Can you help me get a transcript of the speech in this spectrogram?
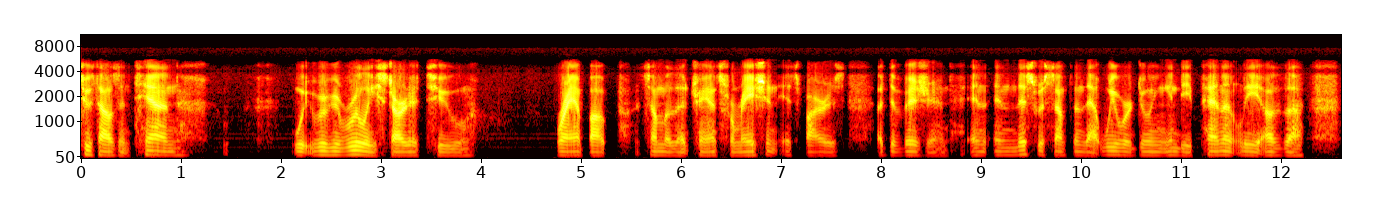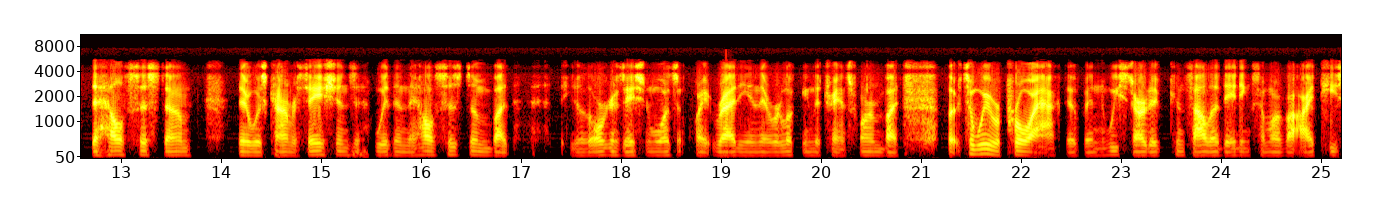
2010, we, we really started to ramp up some of the transformation as far as a division and and this was something that we were doing independently of the the health system there was conversations within the health system but you know the organization wasn't quite ready and they were looking to transform but but so we were proactive and we started consolidating some of our IT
